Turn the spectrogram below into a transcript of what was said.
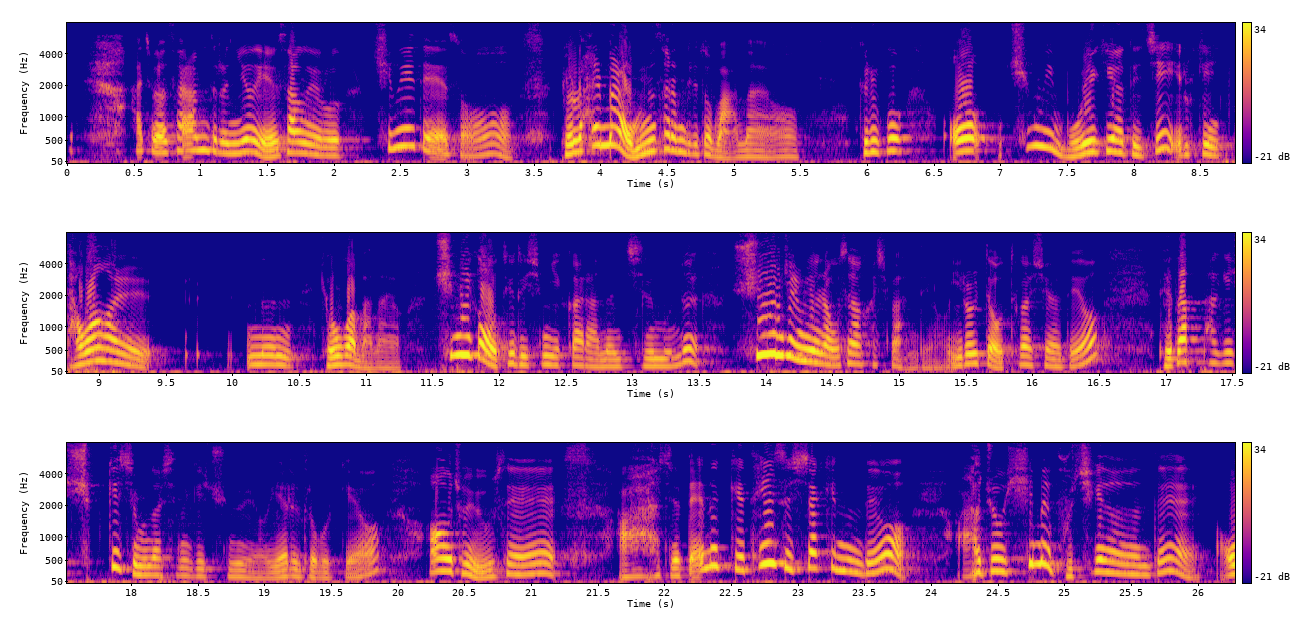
하지만 사람들은요, 예상외로 취미에 대해서 별로 할 말 없는 사람들이 더 많아요. 그리고, 어, 취미 뭐 얘기해야 되지? 이렇게 당황할 는 경우가 많아요. 취미가 어떻게 되십니까? 라는 질문을 쉬운 질문이라고 생각하시면 안 돼요. 이럴 때 어떻게 하셔야 돼요? 대답하기 쉽게 질문하시는 게 중요해요. 예를 들어 볼게요. 아, 저 요새, 아, 진짜 때늦게 테니스 시작했는데요. 아주 힘에 부치긴 하는데, 어,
